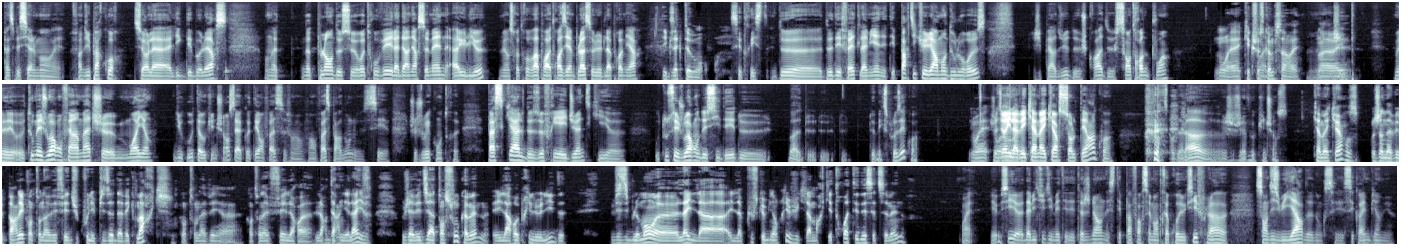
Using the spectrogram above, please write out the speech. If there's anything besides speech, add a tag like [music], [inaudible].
Pas spécialement, ouais. Fin du parcours sur la Ligue des Bowlers. On a notre plan de se retrouver la dernière semaine a eu lieu, mais on se retrouvera pour la troisième place au lieu de la première. Exactement. C'est triste. Deux, euh, deux défaites. La mienne était particulièrement douloureuse. J'ai perdu de, je crois, de 130 points. Ouais, quelque chose comme ça, ouais. ouais, ouais. Mais euh, tous mes joueurs ont fait un match euh, moyen. Du coup, t'as aucune chance. Et à côté, en face, enfin, en face, pardon, c'est, je jouais contre Pascal de The Free Agent, qui, euh, où tous ces joueurs ont décidé de, bah, de, de, de, de m'exploser, quoi. Ouais. Je veux ouais, dire, il avait Kamakers sur le terrain, quoi. [laughs] de là, euh, j'avais aucune chance. Kamakers, j'en avais parlé quand on avait fait du coup l'épisode avec Marc, quand on avait euh, quand on avait fait leur leur dernier live où j'avais dit attention quand même et il a repris le lead. Visiblement euh, là il l'a il plus que bien pris vu qu'il a marqué 3 TD cette semaine. Ouais. Et aussi euh, d'habitude il mettait des touchdowns et c'était pas forcément très productif là euh, 118 yards donc c'est c'est quand même bien mieux.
